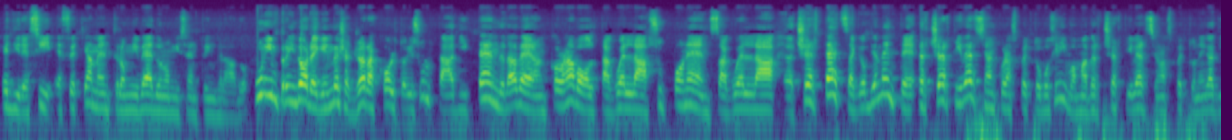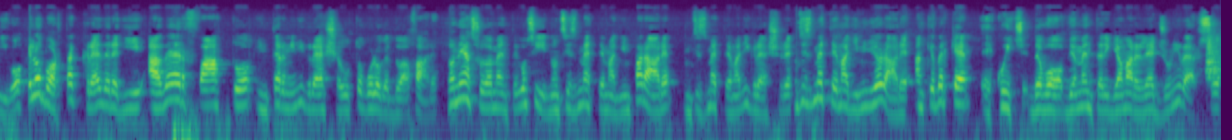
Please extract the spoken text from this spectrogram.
e dire sì, effettivamente non mi vedo, non mi sento in grado. Un imprenditore che invece ha già raccolto risultati tende ad avere ancora una volta quella supponenza, quella eh, certezza che ovviamente per certi versi è anche un aspetto positivo, ma per certi versi è un aspetto negativo, che lo porta a credere di aver fatto in termini di crescita tutto quello che doveva fare fare. Non è assolutamente così, non si smette mai di imparare, non si smette mai di crescere, non si smette mai di migliorare, anche perché, e qui devo ovviamente richiamare legge universo,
